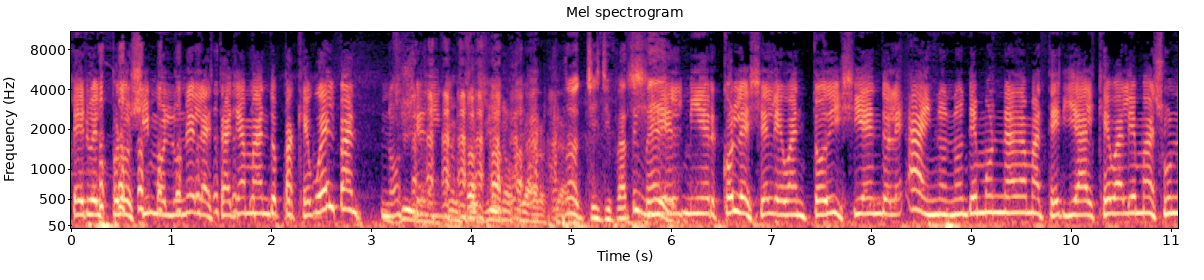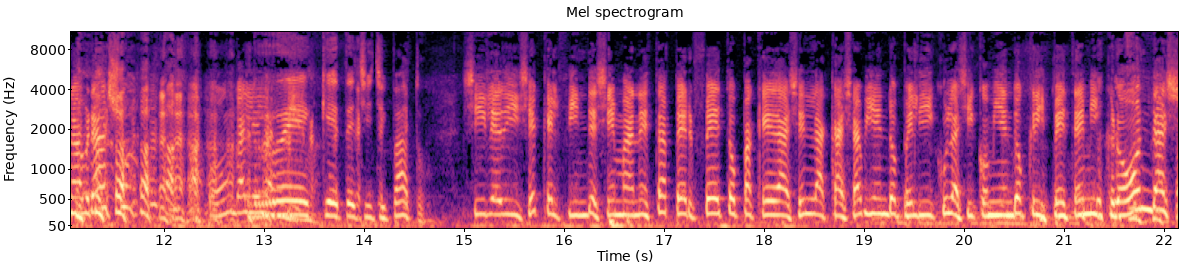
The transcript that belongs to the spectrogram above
pero el próximo lunes la está llamando para que vuelvan. No Sí, se diga. sí, no, claro, claro. No, chichipato y medio. el miércoles se levantó diciéndole, ay, no nos demos nada material, que vale más un abrazo. Póngale la Requete chichipato. Si le dice que el fin de semana está perfecto para quedarse en la casa viendo películas y comiendo crispeta en microondas,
